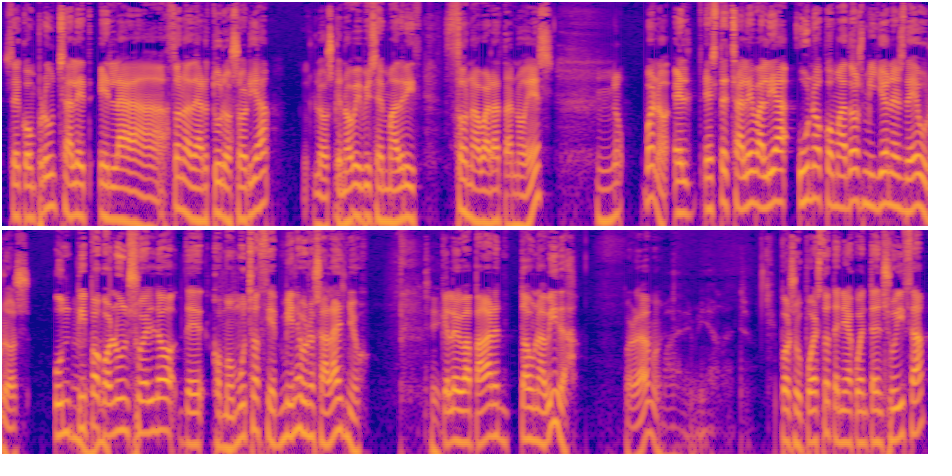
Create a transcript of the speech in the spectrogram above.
se compró un chalet en la zona de Arturo Soria. Los que no vivís en Madrid, zona barata no es. No. Bueno, el- este chalet valía 1,2 millones de euros. Un tipo con un sueldo de como mucho 100.000 euros al año. Sí. Que lo iba a pagar en toda una vida. Vamos. Madre mía. Por supuesto, tenía cuenta en Suiza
